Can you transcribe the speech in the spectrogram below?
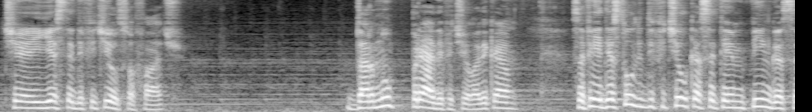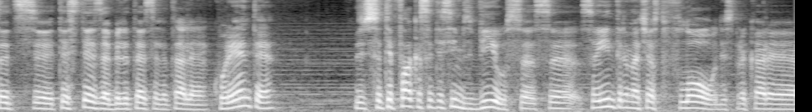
ce este dificil să o faci, dar nu prea dificil, adică să fie destul de dificil ca să te împingă să-ți testezi abilitățile tale curente, deci să te facă să te simți viu, să, să, să intri în acest flow despre care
